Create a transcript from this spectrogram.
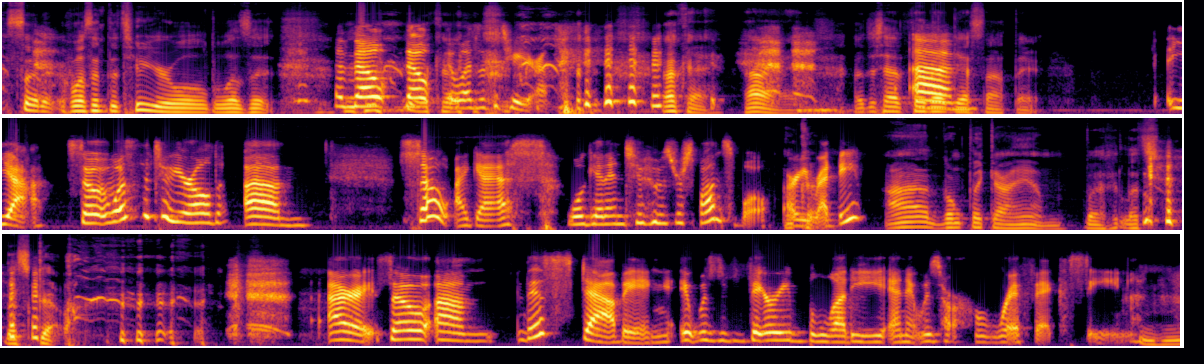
I said it wasn't the two year old, was it? no, no, Okay. it wasn't the two year old. Okay, all right. I just have to throw that Um, guess out there. yeah so it was the two year old um so i guess we'll get into who's responsible are you ready I don't think I am, but let's let's go. all right so um this stabbing it was very bloody and it was a horrific scene hmm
